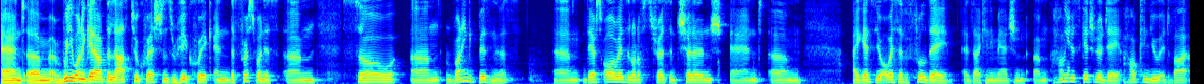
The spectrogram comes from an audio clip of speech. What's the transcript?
and um, really want to get out the last two questions real quick. And the first one is um, so, um, running a business, um, there's always a lot of stress and challenge and um, I guess you always have a full day, as I can imagine. Um, how do you schedule a day? How can you advise?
